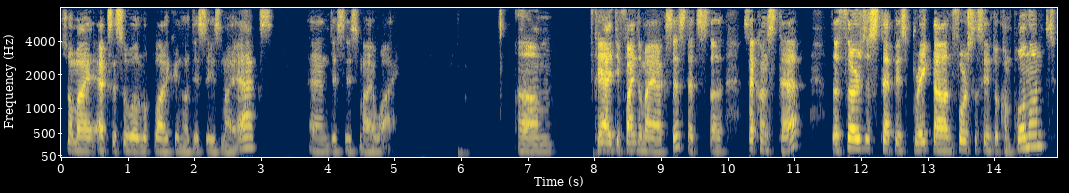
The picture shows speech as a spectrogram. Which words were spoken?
So my axis will look like, you know, this is my x and this is my y. Um, Okay, I defined my axis. That's the second step. The third step is break down forces into components.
